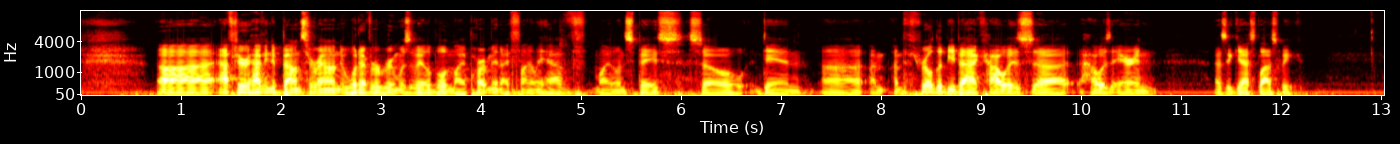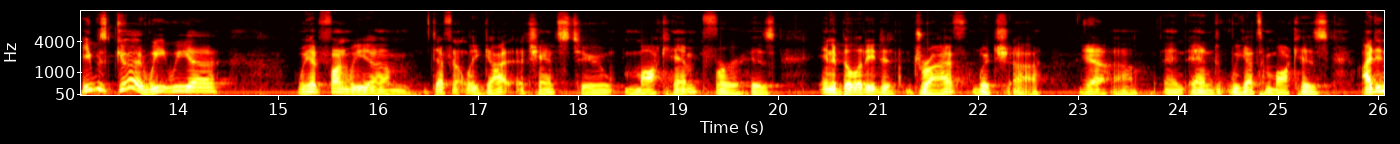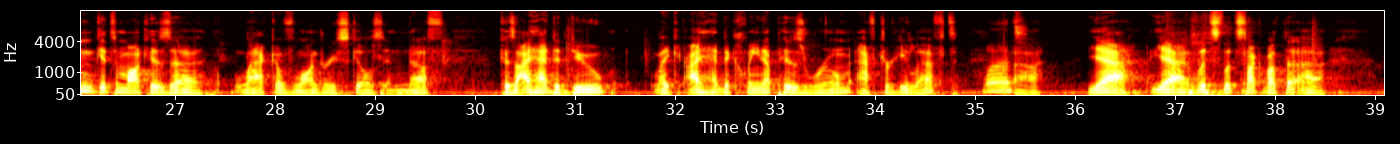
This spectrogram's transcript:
Uh, after having to bounce around whatever room was available in my apartment, I finally have my own space. So, Dan, uh, I'm, I'm thrilled to be back. How is uh, how is Aaron as a guest last week? He was good. We we uh we had fun. We um definitely got a chance to mock him for his inability to drive, which uh, Yeah. And and we got to mock his. I didn't get to mock his uh, lack of laundry skills enough because I had to do like I had to clean up his room after he left. What? Uh, yeah, yeah. Let's let's talk about the uh,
